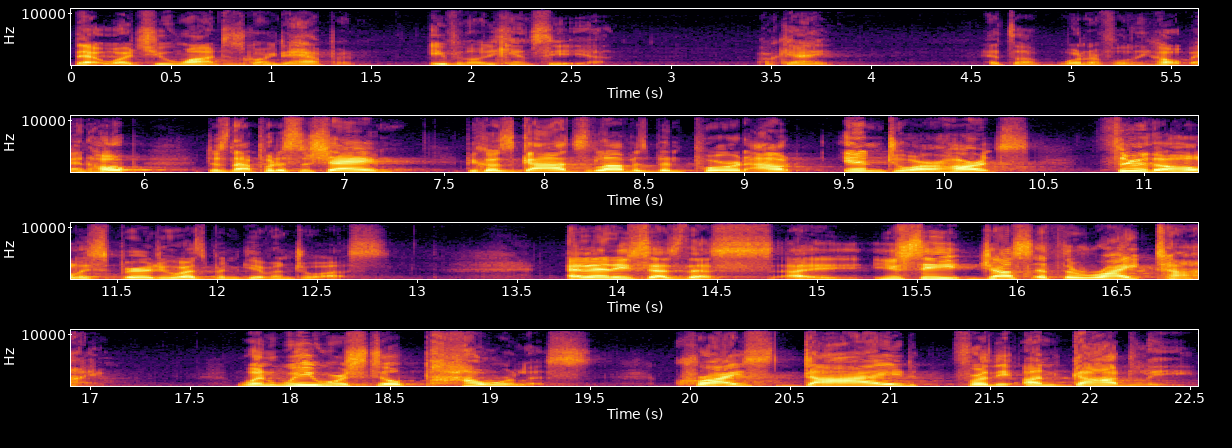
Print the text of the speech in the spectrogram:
that what you want is going to happen, even though you can't see it yet. Okay? It's a wonderful thing. Hope. And hope does not put us to shame because God's love has been poured out into our hearts through the Holy Spirit who has been given to us. And then he says this uh, You see, just at the right time, when we were still powerless, Christ died for the ungodly.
